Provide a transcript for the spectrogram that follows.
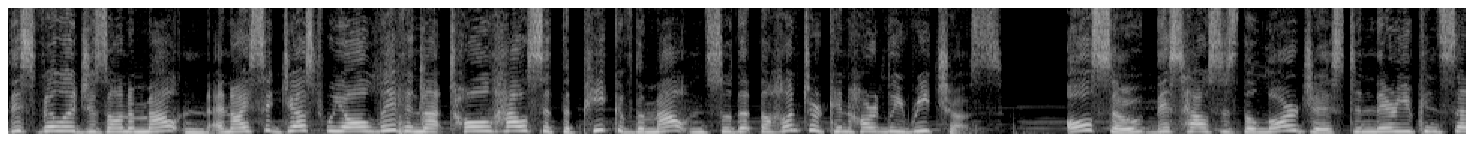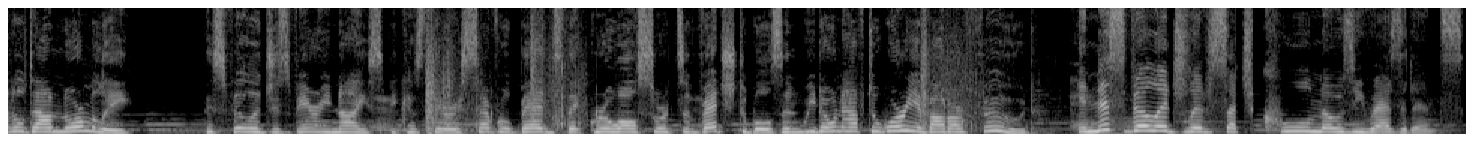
This village is on a mountain, and I suggest we all live in that tall house at the peak of the mountain so that the hunter can hardly reach us. Also, this house is the largest, and there you can settle down normally. This village is very nice because there are several beds that grow all sorts of vegetables, and we don't have to worry about our food. In this village live such cool, nosy residents.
